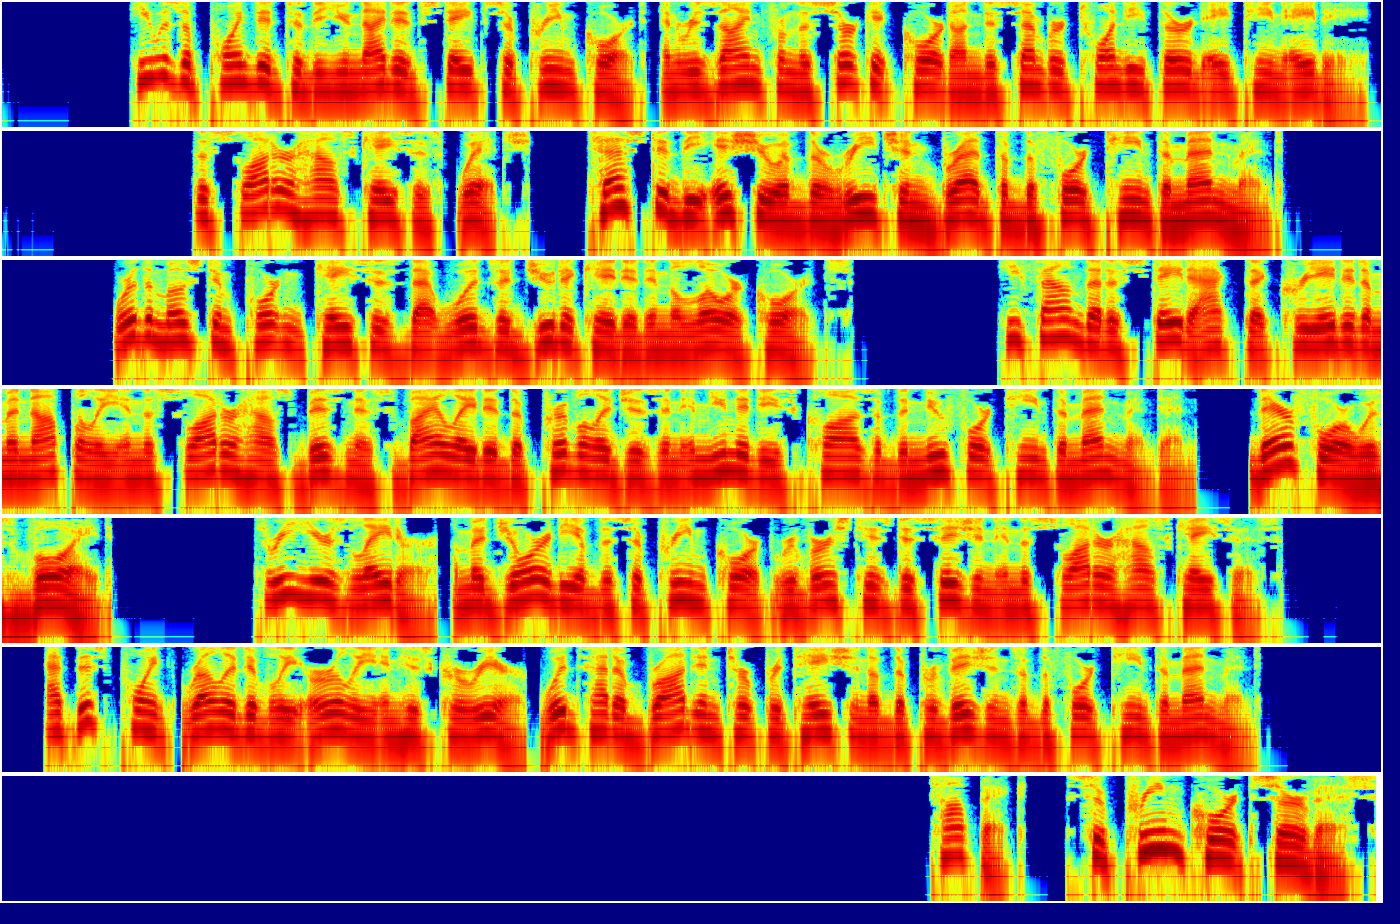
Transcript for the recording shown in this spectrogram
He was appointed to the United States Supreme Court, and resigned from the Circuit Court on December 23, 1880. The Slaughterhouse cases, which "...tested the issue of the reach and breadth of the Fourteenth Amendment," were the most important cases that Woods adjudicated in the lower courts. He found that a state act that created a monopoly in the slaughterhouse business violated the Privileges and Immunities Clause of the new Fourteenth Amendment and, therefore was void. Three years later, a majority of the Supreme Court reversed his decision in the slaughterhouse cases. At this point relatively early in his career, Woods had a broad interpretation of the provisions of the Fourteenth Amendment. Supreme Court service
